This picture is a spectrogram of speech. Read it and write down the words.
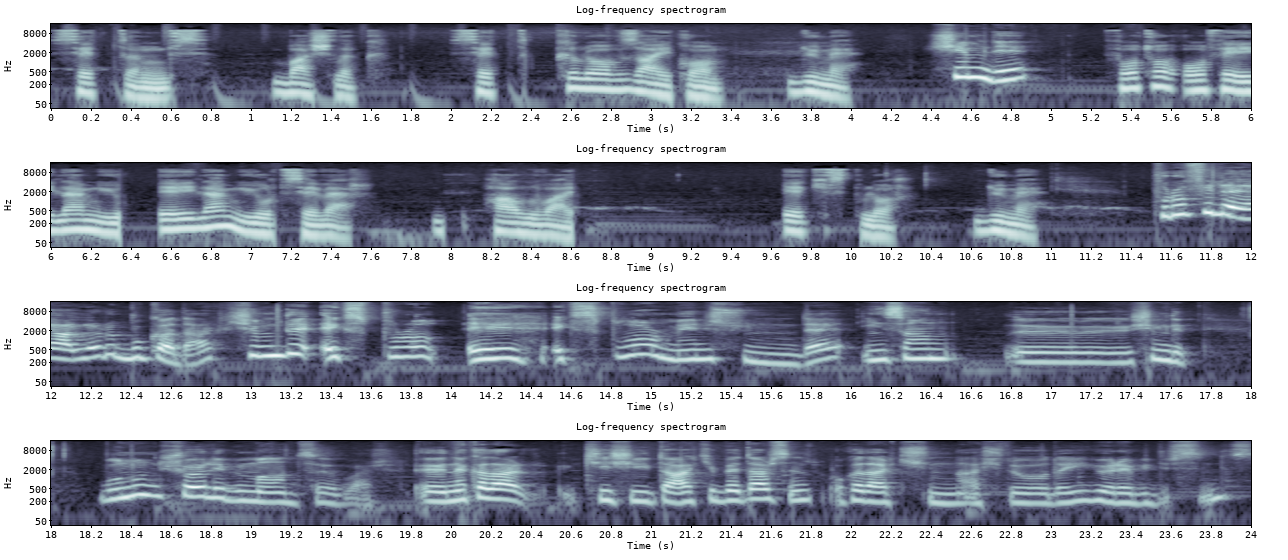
Settings. Başlık. Set. Close icon. Düğme. Şimdi Photo of eylem yurt. Eylem yurtsever. Halvay. Explore. Düğme. profil ayarları bu kadar. Şimdi Explore, e, Explore menüsünde insan e, şimdi bunun şöyle bir mantığı var. E, ne kadar kişiyi takip ederseniz o kadar kişinin açtığı odayı görebilirsiniz.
